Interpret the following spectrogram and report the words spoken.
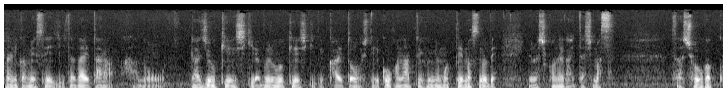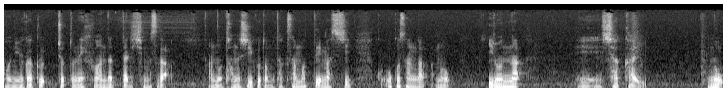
何かメッセージいただいたらあのラジオ形式やブログ形式で回答していこうかなというふうに思っていますのでよろしくお願いいたします。さあ小学校入学ちょっとね不安だったりしますがあの楽しいこともたくさん待っていますしお子さんがあのいろんな、えー、社会の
